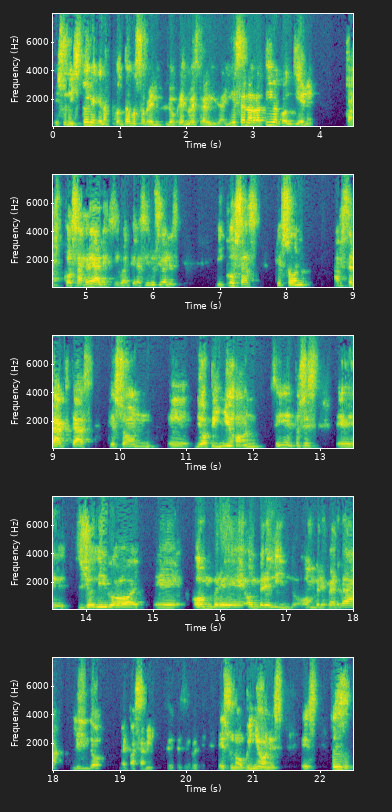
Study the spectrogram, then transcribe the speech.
es una historia que nos contamos sobre lo que es nuestra vida. Y esa narrativa contiene cosas reales, igual que las ilusiones, y cosas que son abstractas, que son eh, de opinión, ¿sí? Entonces, eh, yo digo, eh, hombre, hombre lindo, hombre es verdad, lindo, me pasa a mí. Es una opinión, es, Entonces,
